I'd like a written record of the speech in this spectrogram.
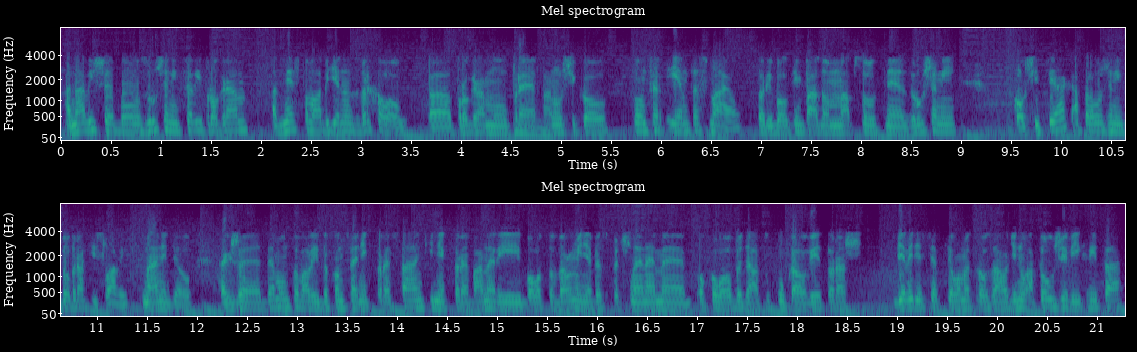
a navyše bol zrušený celý program a dnes to mal byť jeden z vrcholov uh, programu pre mm. fanúšikov koncert IMT Smile, ktorý bol tým pádom absolútne zrušený. Košiciach a preložený do Bratislavy na nedelu. Takže demontovali dokonca aj niektoré stánky, niektoré banery, bolo to veľmi nebezpečné, najmä okolo obeda, tu kúkal vietor až 90 km za hodinu a to už je výchrica,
